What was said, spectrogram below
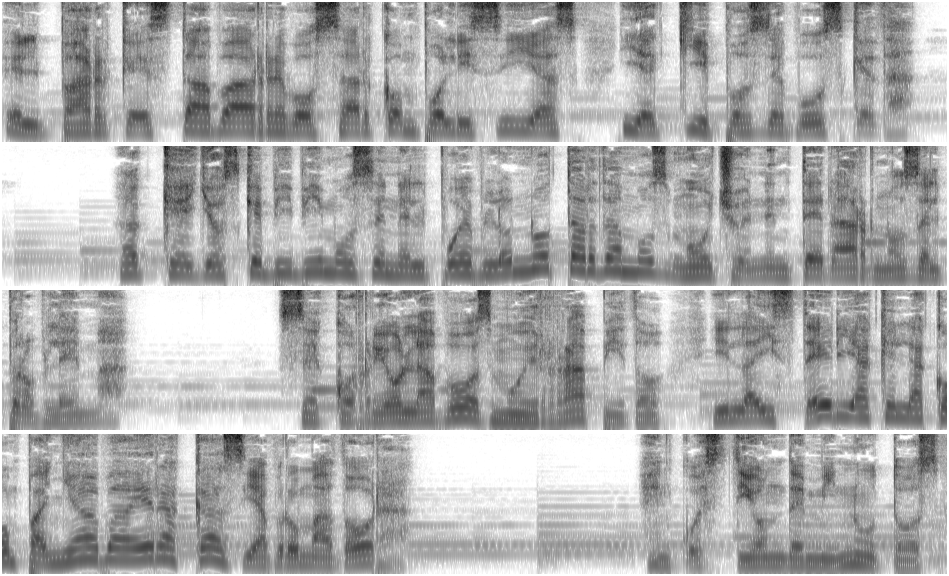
el parque estaba a rebosar con policías y equipos de búsqueda. Aquellos que vivimos en el pueblo no tardamos mucho en enterarnos del problema. Se corrió la voz muy rápido y la histeria que le acompañaba era casi abrumadora. En cuestión de minutos,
